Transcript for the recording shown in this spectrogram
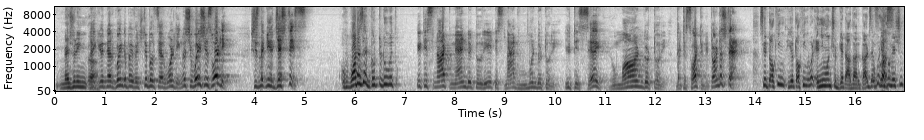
measuring. uh, Like when you're going to buy vegetables, you're holding. No, she why she's holding? She's making a justice. what has that got to do with? It is not mandatory, it is not mandatory. It is a mandatory. That is what you need to understand. So you're talking, you're talking about anyone should get Aadhaar cards. I've got information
